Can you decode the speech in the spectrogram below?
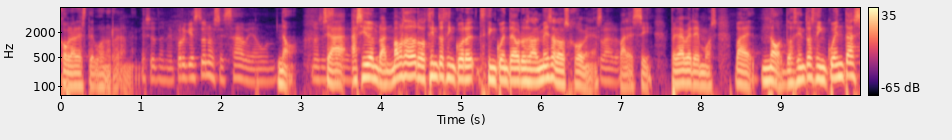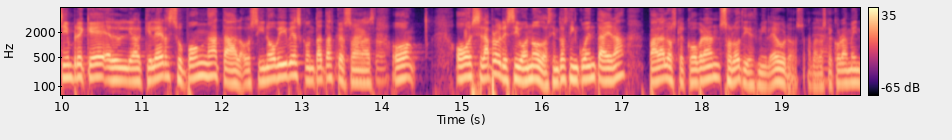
cobrar este bono realmente. Eso también. Porque esto no se sabe aún. No. No o se sea, sabe. ha sido en plan, vamos a dar 250 euros al mes a los jóvenes. Claro. Vale, sí, pero ya veremos. Vale, no, 250 siempre que el alquiler suponga tal, o si no vives con tantas personas, Exacto. o, o será progresivo. No, 250 era para los que cobran solo 10.000 euros. Para los que cobran Solo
